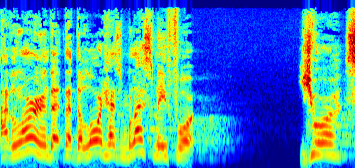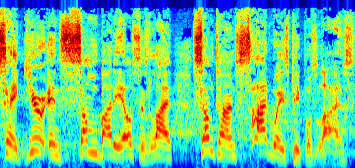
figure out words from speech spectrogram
I've learned that, that the Lord has blessed me for your sake. You're in somebody else's life, sometimes sideways people's lives.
